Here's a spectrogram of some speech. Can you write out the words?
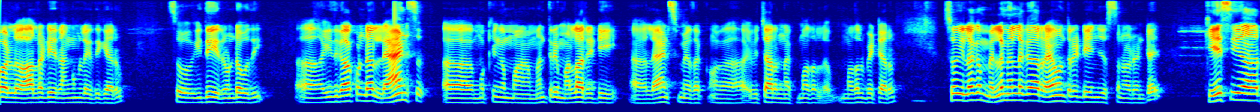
వాళ్ళు ఆల్రెడీ రంగంలో ఎదిగారు. సో ఇది రెండవది. ఇది కాకుండా ల్యాండ్స్ ముఖ్యంగా మా మంత్రి మల్లారెడ్డి ల్యాండ్స్ మీద విచారణ విచారణకు మొదలు మొదలుపెట్టారు. సో ఇలాగ మెల్లమెల్లగా రేవంత్ రెడ్డి ఏం చేస్తున్నాడంటే కేసీఆర్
